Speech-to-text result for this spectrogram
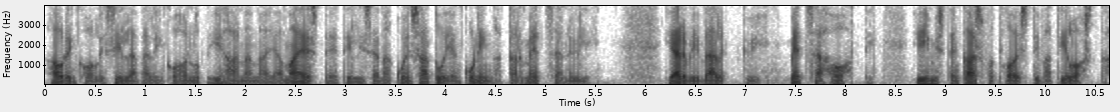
Aurinko oli sillä välin kohonnut ihanana ja majesteetillisena kuin satujen kuningatar metsän yli. Järvi välkkyi, metsä hohti, ihmisten kasvot loistivat ilosta.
